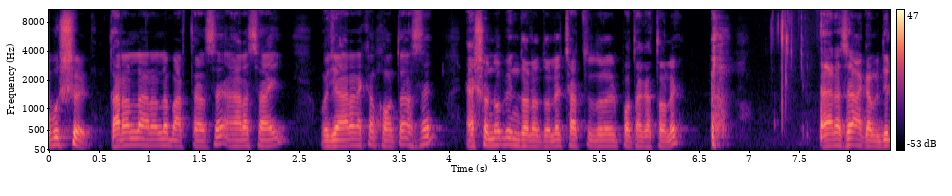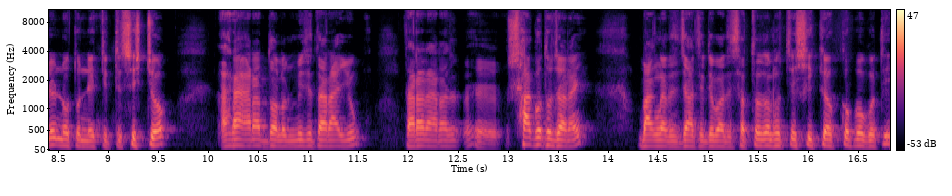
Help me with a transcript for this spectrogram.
অবশ্যই আছে। আর চাই ওই যে আর একটা ক্ষমতা আছে একশো নবীন দল দলে ছাত্র দলের পতাকা তলে। আর আছে আগামী দিনে নতুন নেতৃত্ব সৃষ্টি হোক। আর আর দলের মিজে তারা আয়ুক তারা আর স্বাগত জানায়। বাংলাদেশ জাতীয়তাবাদী ছাত্রদল হচ্ছে শিক্ষা ঐক্য প্রগতি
